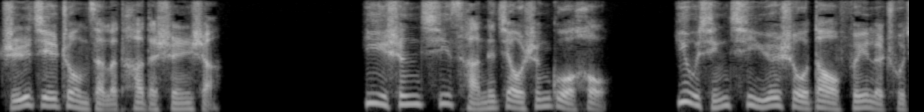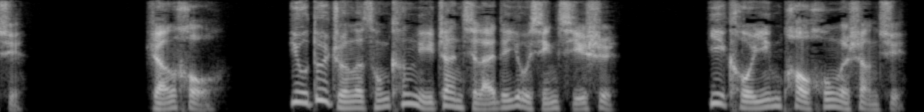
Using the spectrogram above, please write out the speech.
直接撞在了他的身上，一声凄惨的叫声过后，右形契约兽倒飞了出去，然后又对准了从坑里站起来的右行骑士，一口音炮轰了上去，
